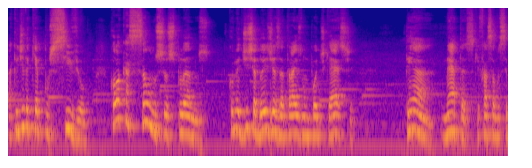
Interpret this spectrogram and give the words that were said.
Acredita que é possível Coloca ação nos seus planos. Como eu disse há dois dias atrás num podcast, tenha metas que façam você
